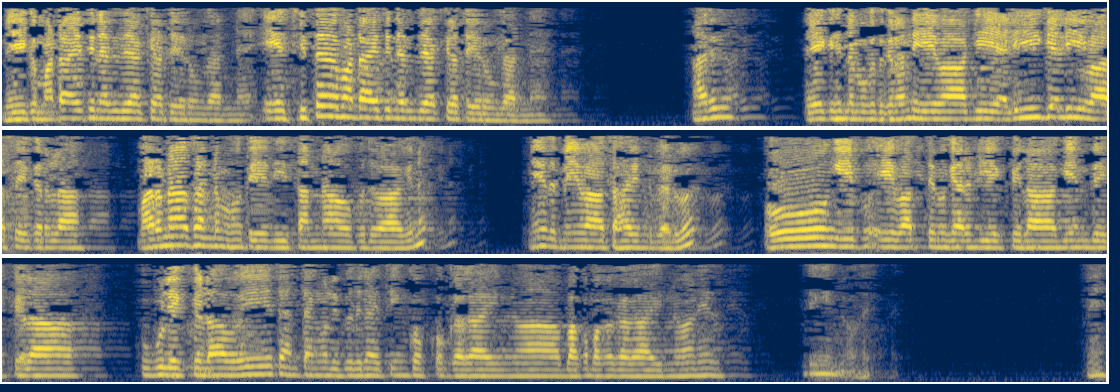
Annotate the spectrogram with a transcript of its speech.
මේක මට අයිති නැති දෙයක් කියලා තේරුම් ගන්නෑ. ඒ සිත මට අයිති නැති දෙයක් කියලා තේරුම් ගන්නෑ. හරිද? ඒකෙන්ද මොකද කරන්නේ? ඒ වාගේ ඇලී ගැලී වාසය කරලා මරණාසන්න මොහොතේදී තණ්හාව උපදවාගෙන නේද මේවා අතහරින්න බැරුව ඕන් ඒ ඒ වත්තේම ගැරඩියෙක් වෙලා, ගෙම්බෙක් වෙලා, කුකුලෙක් වෙලා ඔය තැන් තැන් වල ඉපදලා ඉතින් කොක් කොක් ගගා ඉන්නවා, බක බක ගගා ඉන්නවා නේද? ඉතින් ඉන්නවා. නේ?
